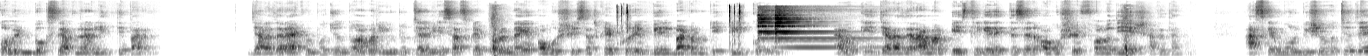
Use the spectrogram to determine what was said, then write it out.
কমেন্ট বক্সে আপনারা লিখতে পারেন। যারা যারা এখন পর্যন্ত আমার ইউটিউব চ্যানেলটি সাবস্ক্রাইব করেন নাই, অবশ্যই সাবস্ক্রাইব করে বেল বাটনটি ক্লিক করে এমনকি যারা যারা আমার পেজ থেকে দেখতেছেন, অবশ্যই ফলো দিয়ে সাথে থাকুন। আজকের মূল বিষয় হচ্ছে যে,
